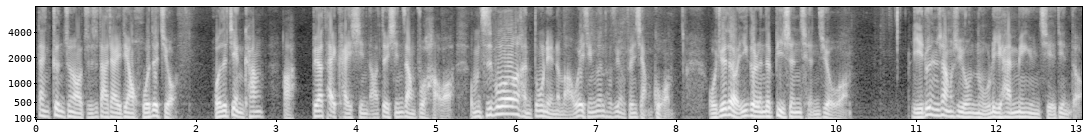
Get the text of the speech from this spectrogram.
但更重要只是大家一定要活得久，活得健康啊，不要太开心啊，对心脏不好啊。我们直播很多年了嘛，我以前跟投资人分享过，我觉得一个人的毕生成就啊，理论上是由努力和命运决定的，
